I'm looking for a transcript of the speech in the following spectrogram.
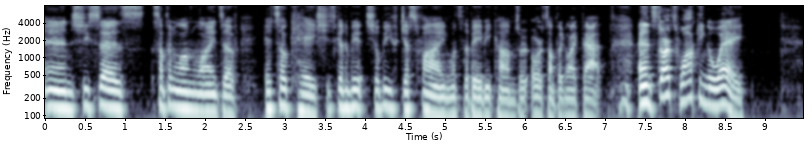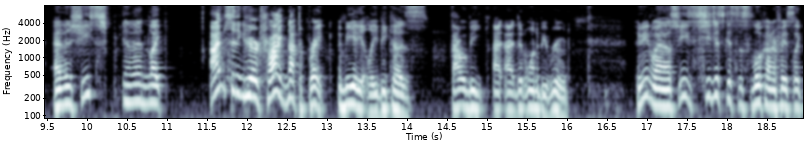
and she says something along the lines of, "It's okay, she's gonna be, she'll be just fine once the baby comes," or, or something like that, and starts walking away, and then she's, and then like, I'm sitting here trying not to break immediately because that would be, I, I didn't want to be rude. And meanwhile, she she just gets this look on her face like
